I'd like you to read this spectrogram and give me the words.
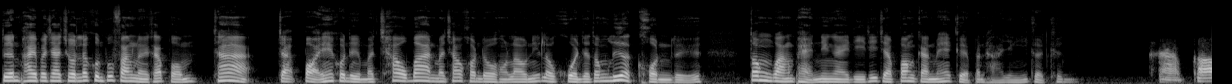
เตือนภัยประชาชนและคุณผู้ฟังหน่อยครับ ผม ถ้าจะปล่อยให้คนอื่นมาเช่าบ้านมาเช่าคอนโดของเรานี้เราควรจะต้องเลือกคนหรือต้องวางแผนยังไงดีที่จะป้องกันไม่ให้เกิดปัญหาอย่างนี้เกิดขึ้น ครับ ก็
